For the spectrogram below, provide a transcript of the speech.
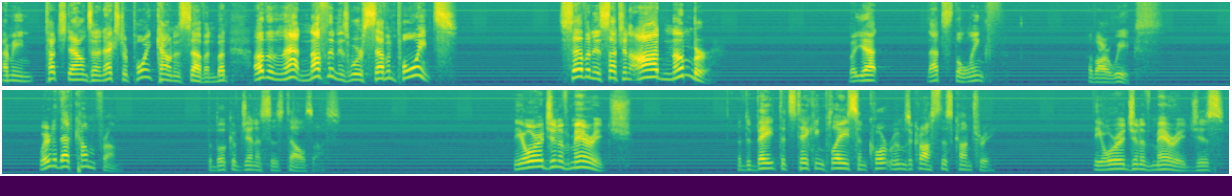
I mean, touchdowns and an extra point count as seven, but other than that, nothing is worth seven points. Seven is such an odd number. But yet, that's the length of our weeks. Where did that come from? The book of Genesis tells us. The origin of marriage, a debate that's taking place in courtrooms across this country. The origin of marriage is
